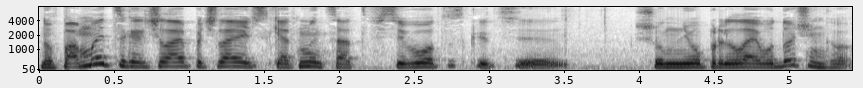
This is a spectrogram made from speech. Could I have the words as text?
Но помыться, как человек по-человечески, отмыться от всего, так сказать, э, что на него пролила его доченька,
